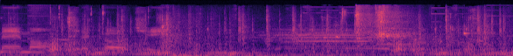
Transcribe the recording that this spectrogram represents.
معمار شکارچی آری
